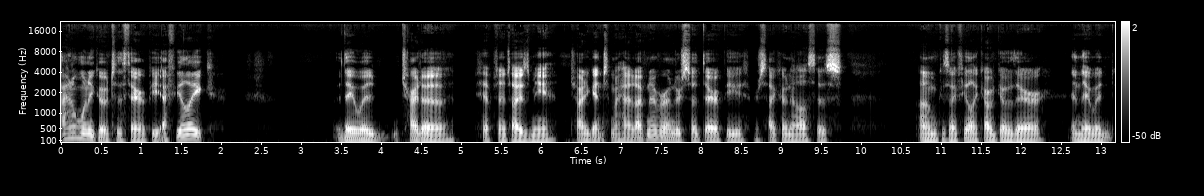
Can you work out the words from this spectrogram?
I don't want to go to therapy. I feel like they would try to hypnotize me, try to get into my head. I've never understood therapy or psychoanalysis because um, I feel like I would go there and they would.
